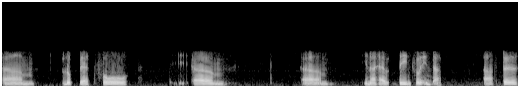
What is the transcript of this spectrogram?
um, looked at for, um, um, you know, have, being cleaned up after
